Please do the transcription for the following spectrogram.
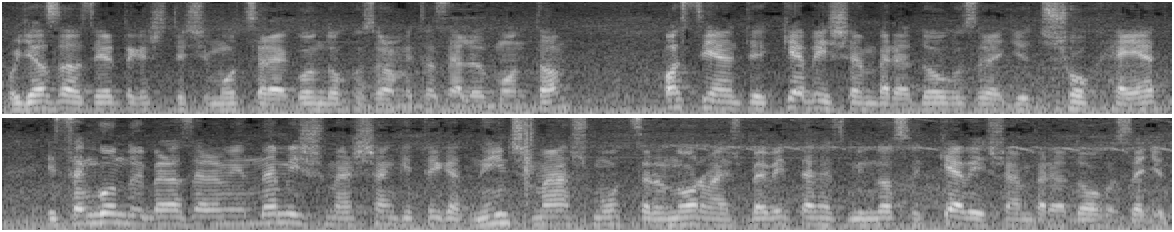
hogy azzal az értékesítési módszerrel gondolkozol, amit az előbb mondtam, azt jelenti, hogy kevés emberrel dolgozol együtt sok helyet, hiszen gondolj bele az elején, nem ismer senki téged, nincs más módszer a normális bevételhez, mint az, hogy kevés emberrel dolgoz együtt.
